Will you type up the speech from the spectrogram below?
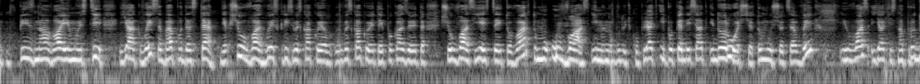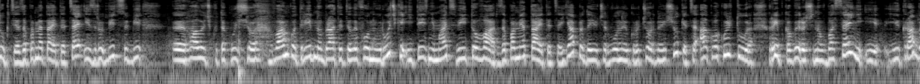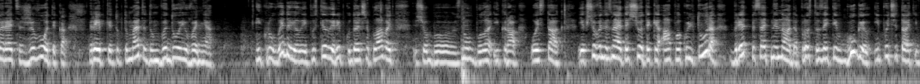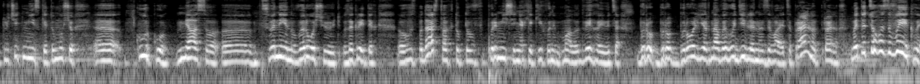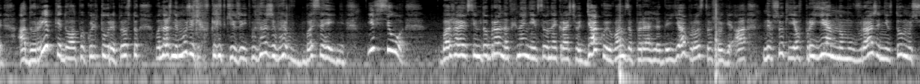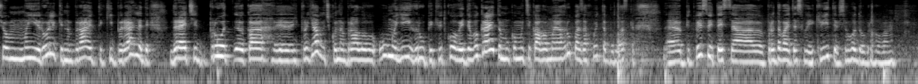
впізнаваємості, як ви себе подасте. Якщо у вас ви скрізь вискакує, вискакуєте і показуєте, що у вас є цей товар, тому у вас іменно будуть купляти і по 50, і дорожче, тому що це ви і у вас якісна продукція. Запам'ятайте це і зробіть собі. е, Галочку таку, що вам потрібно брати телефон у ручки і йти знімати свій товар. Запам'ятайте це. Я продаю червону ікру чорної щуки, це аквакультура. Рибка вирощена в басейні, і ікра береться з животика рибки, тобто методом видоювання. Ікру видоїли і пустили рибку далі плавати, щоб е, знов була ікра. Ось так. Якщо ви не знаєте, що таке аквакультура, бред писати не треба. Просто зайти в Google і почитати, і включити мізки, тому що е, курку, м'ясо, е, свинину вирощують у закритих е, господарствах, тобто в приміщеннях, яких вони мало двигаються. Бро, бро, брольєрна вигодівля називається. Правильно? Правильно? Ми до цього звикли. А до рибки, до аквакультури, просто вона ж не може в клітці жити, вона живе в басейні. І все. Бажаю всім добра, натхнення і всього найкращого. Дякую вам за перегляди. Я просто в шокі. А не в шокі, я в приємному враженні в тому, що мої ролики набирають такі перегляди. До речі, про, е, е, про яблучко набрало у моїй групі Квітковий Дивокрай. Тому кому цікава моя група, заходьте, будь ласка, е, підписуйтеся, продавайте свої квіти. Всього доброго вам.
